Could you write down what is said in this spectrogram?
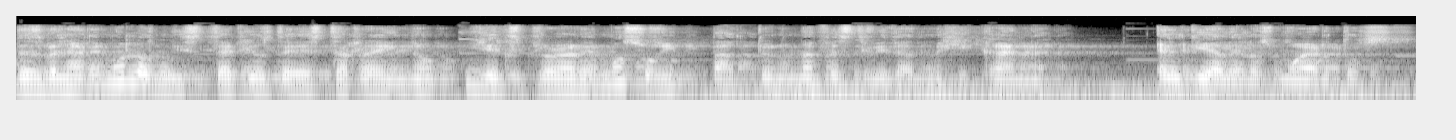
desvelaremos los misterios de este reino y exploraremos su impacto en una festividad mexicana, el Día de los Muertos.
